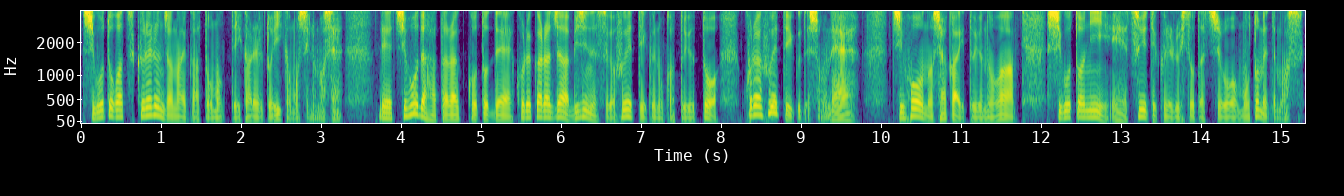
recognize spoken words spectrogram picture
仕事が作れるんじゃないかと思っていかれるといいかもしれません。で、地方で働くことで、これからじゃあビジネスが増えていくのかというと、これは増えていくでしょうね。地方の社会というのは、仕事に、えー、ついてくれる人たちを求めてます。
